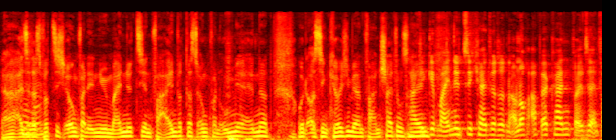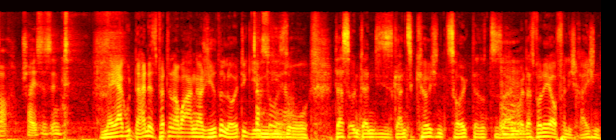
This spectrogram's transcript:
Ja, also mhm. das wird sich irgendwann in den gemeinnützigen Verein wird das irgendwann umgeändert und aus den Kirchen werden Veranstaltungshallen. Die Gemeinnützigkeit wird dann auch noch aberkannt, weil sie einfach scheiße sind. Naja, gut, nein, es wird dann aber engagierte Leute geben, so, die ja. so das und dann dieses ganze Kirchenzeug dann sozusagen, mhm. weil das würde ja auch völlig reichen.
